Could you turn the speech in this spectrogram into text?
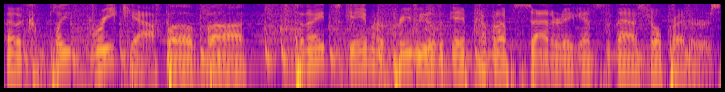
and a complete recap of uh, tonight's game and a preview of the game coming up Saturday against the Nashville Predators.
